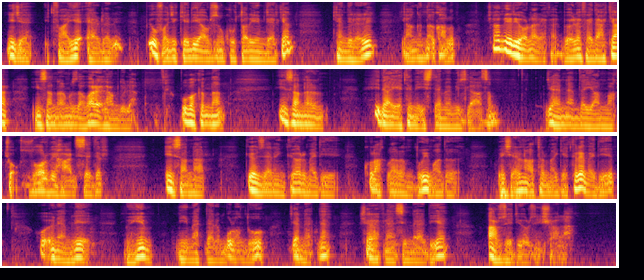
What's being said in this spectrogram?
nice itfaiye erleri bir ufacık kedi yavrusunu kurtarayım derken kendileri yangında kalıp can veriyorlar efendim. Böyle fedakar insanlarımız da var elhamdülillah. Bu bakımdan insanların hidayetini istememiz lazım. Cehennemde yanmak çok zor bir hadisedir. İnsanlar gözlerin görmediği, kulakların duymadığı, beşerin hatırına getiremediği o önemli, mühim nimetlerin bulunduğu cennetle şereflensinler diye arzu ediyoruz inşallah.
